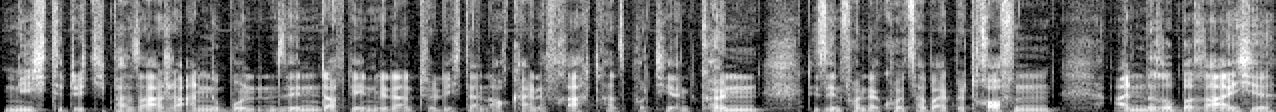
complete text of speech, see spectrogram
nicht durch die Passage angebunden sind, auf denen wir natürlich dann auch keine Fracht transportieren können, die sind von der Kurzarbeit betroffen. Andere Bereiche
